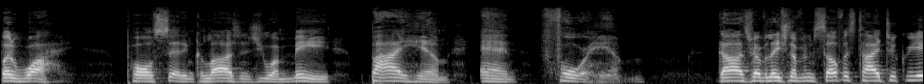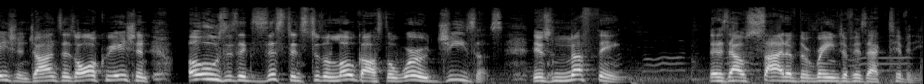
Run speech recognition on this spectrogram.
But why? Paul said in Colossians, you are made by him and for him. God's revelation of himself is tied to creation. John says all creation owes its existence to the Logos, the Word, Jesus. There's nothing that is outside of the range of his activity.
